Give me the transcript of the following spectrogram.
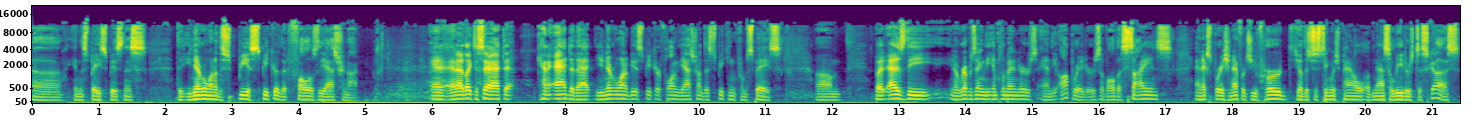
uh, in the space business that you never want to be a speaker that follows the astronaut. And, and I'd like to say I have to kind of add to that. You never want to be a speaker following the astronaut that's speaking from space. Um, but as the, you know, representing the implementers and the operators of all the science and exploration efforts you've heard, you know, this distinguished panel of NASA leaders discuss,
